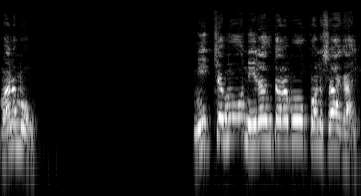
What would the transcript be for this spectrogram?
మనము నిత్యము నిరంతరము కొనసాగాలి.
